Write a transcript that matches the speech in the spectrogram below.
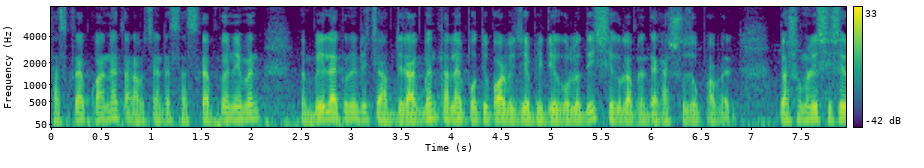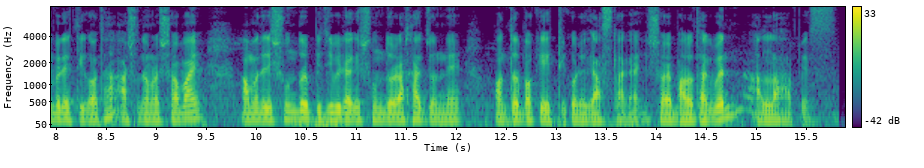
সাবস্ক্রাইব করে না তারা আমার চ্যানেলটা সাবস্ক্রাইব করে নেবেন। বেল আইকনটি চাপ দিয়ে রাখবেন, তাহলে প্রতি পর্বে যে ভিডিওগুলো দিই, সেগুলো আপনি দেখার সুযোগ পাবেন। দশমের শেষের বেলা একটি কথা, আসুন আমরা সবাই আমাদের এই সুন্দর পৃথিবীটাকে সুন্দর রাখার জন্যে অন্তর্পক্ষে একটি করে গাছ লাগাই। সবাই ভালো থাকবেন, আল্লাহ হাফেজ।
